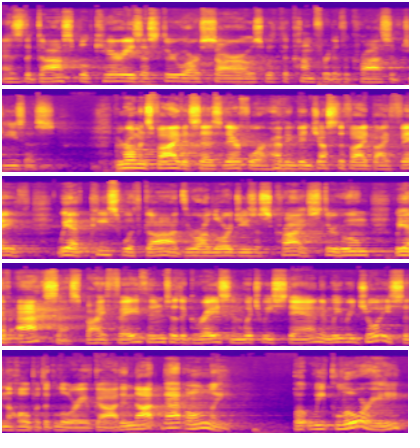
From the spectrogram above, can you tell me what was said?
as the gospel carries us through our sorrows with the comfort of the cross of Jesus. In Romans 5, it says, Therefore, having been justified by faith, we have peace with God through our Lord Jesus Christ, through whom we have access by faith into the grace in which we stand, and we rejoice in the hope of the glory of God. And not that only but we glory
